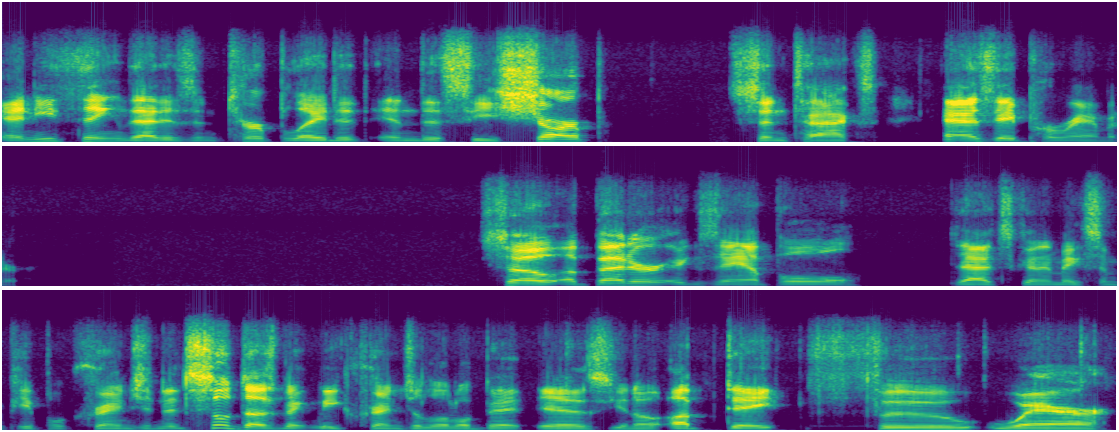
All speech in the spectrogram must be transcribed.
anything that is interpolated in the C sharp syntax as a parameter. So a better example that's going to make some people cringe, and it still does make me cringe a little bit. Is you know update foo where,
